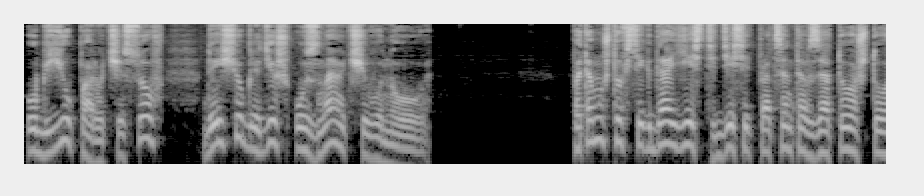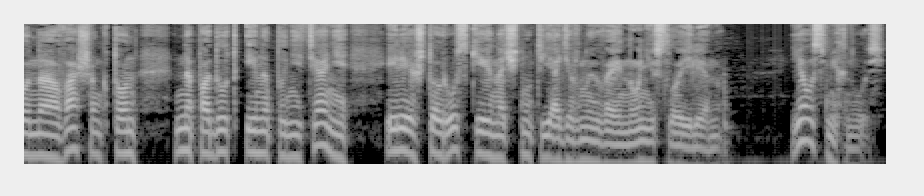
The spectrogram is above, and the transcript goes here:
убью пару часов — да еще, глядишь, узнают чего нового. Потому что всегда есть 10% за то, что на Вашингтон нападут инопланетяне или что русские начнут ядерную войну, несло Елену. Я усмехнулась.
